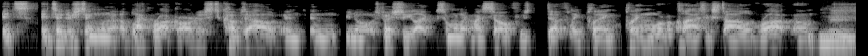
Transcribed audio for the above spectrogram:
it's it's interesting when a, black rock artist comes out, and and you know, especially like someone like myself who's definitely playing playing more of a classic style of rock. Um, Mhm.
